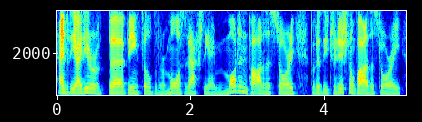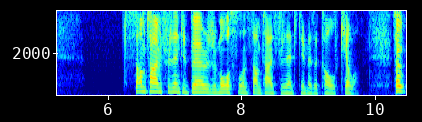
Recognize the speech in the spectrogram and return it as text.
and the idea of Burr being filled with remorse is actually a modern part of the story because the traditional part of the story sometimes presented Burr as remorseful and sometimes presented him as a cold killer. So,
